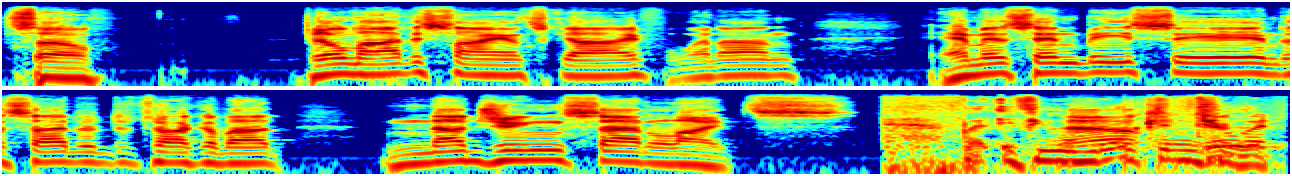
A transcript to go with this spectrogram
So, Bill Nye, the science guy, went on MSNBC and decided to talk about nudging satellites. But if you You look can into do it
